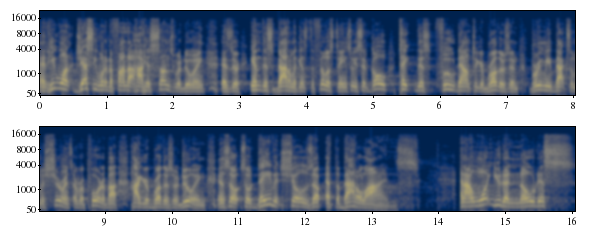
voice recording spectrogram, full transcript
And he want, Jesse wanted to find out how his sons were doing as they're in this battle against the Philistines. So he said, Go take this food down to your brothers and bring me back some assurance, a report about how your brothers are doing. And so, so David shows up at the battle lines. And I want you to notice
